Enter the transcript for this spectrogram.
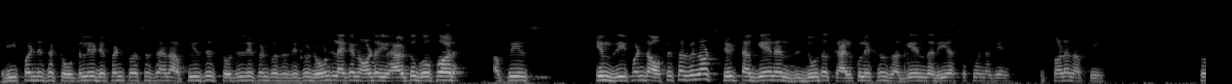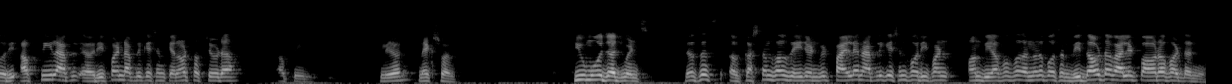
Refund is a totally different process and appeals is totally different process. If you don't like an order you have to go for appeals. In refund the officer will not sit again and do the calculations again the reassessment again. It's not an appeal. So re appeal app uh, refund application cannot substitute a appeal. Clear? Next one. Few more judgments. There's a uh, customs house agent which filed an application for refund on behalf of another person without a valid power of attorney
